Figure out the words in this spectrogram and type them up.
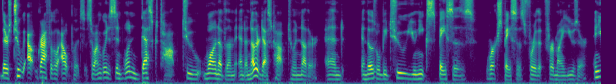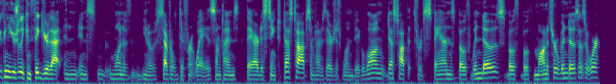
there's two out graphical outputs. So I'm going to send one desktop to one of them and another desktop to another, and and those will be two unique spaces workspaces for the for my user. And you can usually configure that in in one of you know several different ways. Sometimes they are distinct desktops. Sometimes they're just one big long desktop that sort of spans both windows both both monitor windows as it were.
